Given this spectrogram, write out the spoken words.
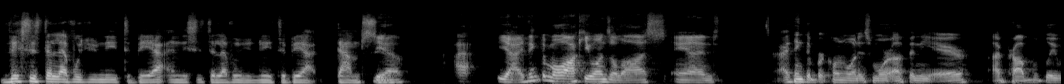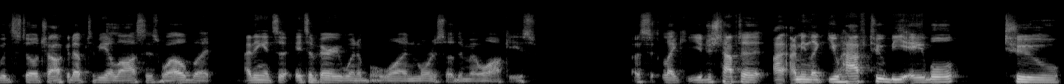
this is the level you need to be at, and this is the level you need to be at damn soon. Yeah. I, yeah, I think the Milwaukee one's a loss, and I think the Brooklyn one is more up in the air. I probably would still chalk it up to be a loss as well, but I think it's a it's a very winnable one more so than Milwaukee's. Like you just have to. I, I mean, like you have to be able to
